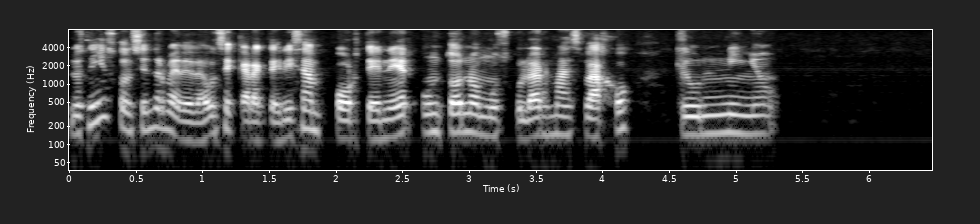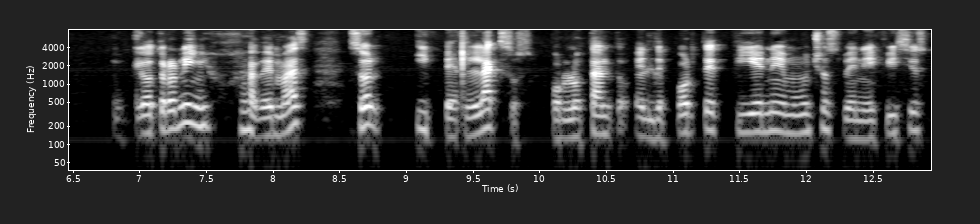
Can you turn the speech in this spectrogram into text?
Los niños con síndrome de Down se caracterizan por tener un tono muscular más bajo que un niño, que otro niño. Además, son hiperlaxos. Por lo tanto, el deporte tiene muchos beneficios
